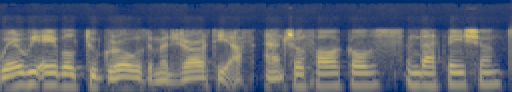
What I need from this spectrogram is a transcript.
Were we able to grow the majority of antral follicles in that patient?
